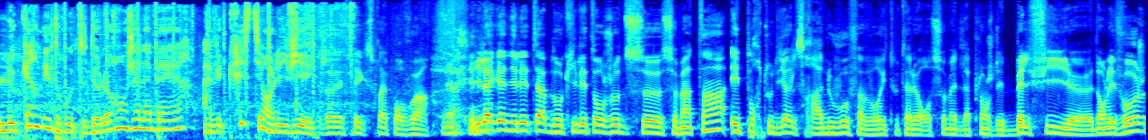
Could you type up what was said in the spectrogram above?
Le carnet de route de Laurent Jalabert avec Christian Olivier. J'avais fait exprès pour voir. Merci. Il a gagné l'étape, donc il est en jaune ce, ce matin. Et pour tout dire, il sera à nouveau favori tout à l'heure au sommet de la planche des belles filles euh, dans les Vosges.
